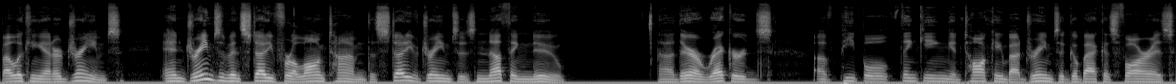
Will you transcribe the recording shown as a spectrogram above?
by looking at our dreams. And dreams have been studied for a long time. The study of dreams is nothing new. Uh, there are records of people thinking and talking about dreams that go back as far as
